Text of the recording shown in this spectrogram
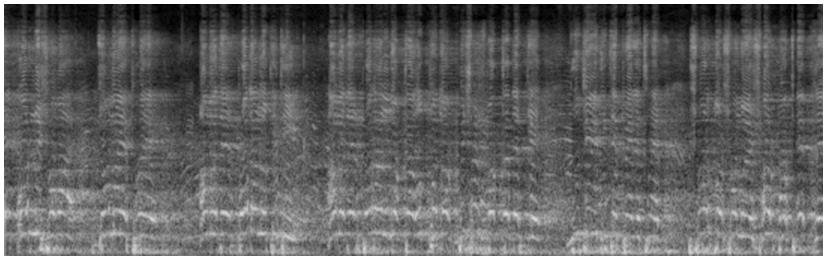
এই কর্মী সভায় জমায়েত হয়ে আমাদের প্রধান অতিথি, আমাদের প্রধান বক্তা, উদ্বোধক, বিশেষ বক্তাদেরকে বুঝিয়ে দিতে পেরেছেন সর্বসময়ে, সর্বক্ষেত্রে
